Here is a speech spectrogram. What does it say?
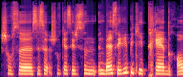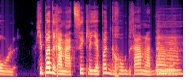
je trouve ça, c'est ça, je trouve que c'est juste une, une belle série puis qui est très drôle. Qui est pas dramatique, il y a pas de gros drame là-dedans, là. Mhm.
